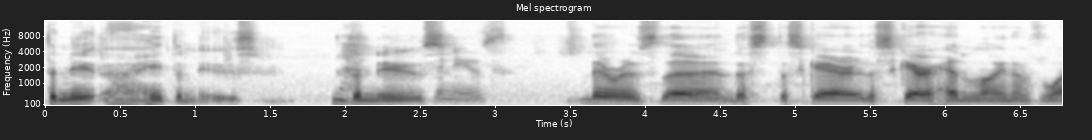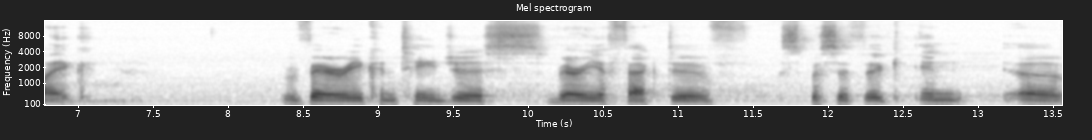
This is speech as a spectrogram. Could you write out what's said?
the new. I hate the news. The news. The news. there was the, the the scare the scare headline of like very contagious, very effective, specific in uh,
